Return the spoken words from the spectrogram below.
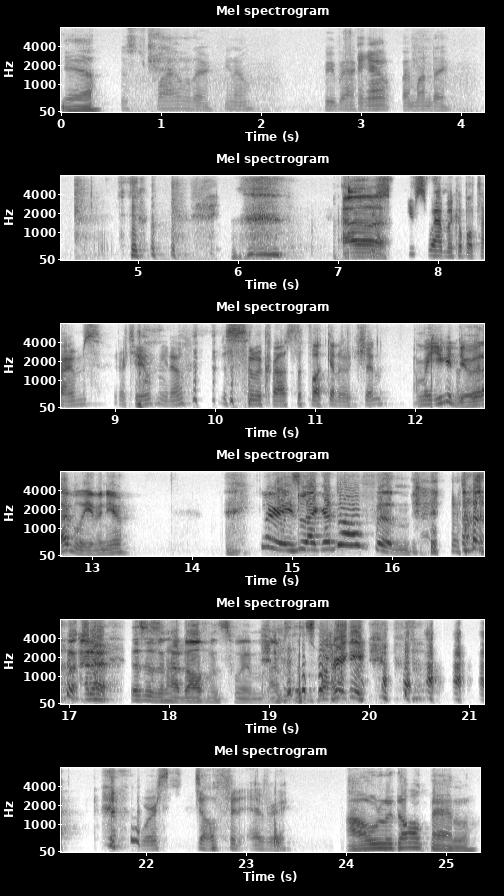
Yeah. Just fly over there, you know. Be back Hang out. by Monday. Uh, you've, you've swam a couple times or two, you know? Just swim across the fucking ocean. I mean, you could do it. I believe in you. Look, he's like a dolphin. This isn't how dolphins swim. I'm so sorry. Worst dolphin ever. Owl the dog paddle.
